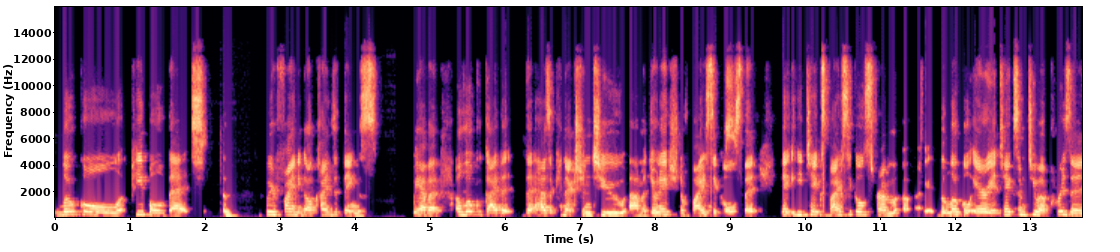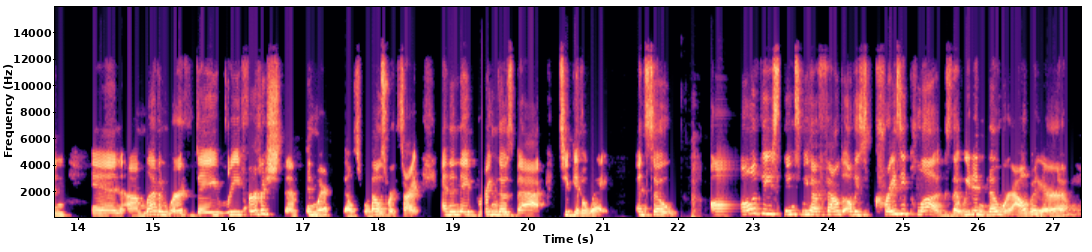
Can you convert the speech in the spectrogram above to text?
local people that we're finding all kinds of things. We have a, a local guy that, that has a connection to um, a donation of bicycles that, that he takes bicycles from uh, the local area takes them to a prison in um, leavenworth. They refurbish them in where? Ellsworth. ellsworth sorry. And then they bring those back to give away. And so all, all of these things we have found all these crazy plugs that we didn't know were out wouldn't there known.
